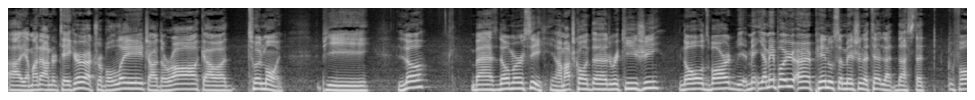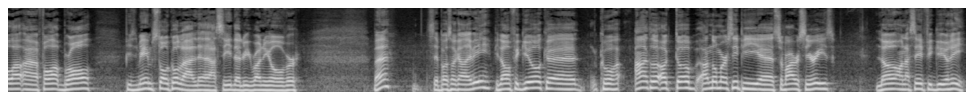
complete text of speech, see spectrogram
Euh, il a demandé à Undertaker, à Triple H, à The Rock, à tout le monde. Puis là, ben, No Mercy. Il y a un match contre euh, Rikishi. No Holds Barred. Il n'y a même pas eu un pin ou submission attempt là-dedans. C'était full out, un full out brawl. Puis même Stone Cold a, a essayé de lui runner over. Ben, c'est pas ça qui est arrivé. Puis là, on figure que entre octobre, entre No Mercy puis euh, Survivor Series, là, on essaie de figurer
